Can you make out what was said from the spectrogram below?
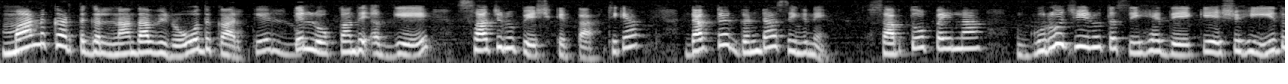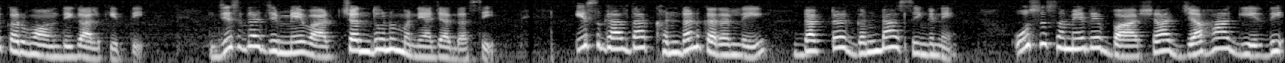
ਮਨ ਗੱਲਾਂ ਦਾ ਵਿਰੋਧ ਕਰਕੇ ਤੇ ਲੋਕਾਂ ਦੇ ਅੱਗੇ ਸੱਚ ਨੂੰ ਪੇਸ਼ ਕੀਤਾ, ਠੀਕ ਹੈ? ਡਾਕਟਰ ਗੰਡਾ ਸਿੰਘ ਨੇ ਸਭ ਤੋਂ ਪਹਿਲਾਂ ਗੁਰੂ ਜੀ ਨੂੰ ਤਸੀਹੇ ਦੇ ਕੇ ਸ਼ਹੀਦ ਕਰਵਾਉਣ ਦੀ ਗੱਲ ਕੀਤੀ, ਜਿਸ ਦਾ ਜ਼ਿੰਮੇਵਾਰ ਚੰਦੂ ਨੂੰ ਮੰਨਿਆ ਜਾਂਦਾ ਸੀ। ਇਸ ਗੱਲ ਦਾ ਖੰਡਨ ਕਰਨ ਲਈ ਡਾਕਟਰ ਗੰਡਾ ਸਿੰਘ ਨੇ ਉਸ ਸਮੇਂ ਦੇ ਬਾਦਸ਼ਾਹ ਜਹਾਂਗੀਰ ਦੀ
